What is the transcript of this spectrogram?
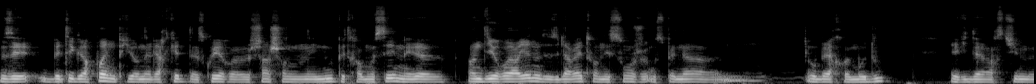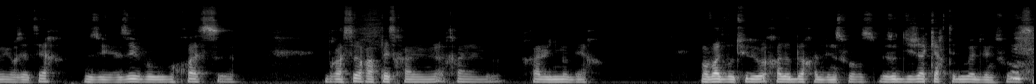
Neuze beteger poen, puis on a l'air ket da skouer euh, chinch an enou petra mosse, mais euh, an di arien o deus laret an e sonj ouspena euh, ober euh, modou, evit ar stum euh, urzater, neuze a ze vo c'hoaz euh, brasseur ar pet c'hal c'hal- c'hal imober. Bon, vat votu de c'hal ober Advance Wars, bezot dija kartenou Advance Wars.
